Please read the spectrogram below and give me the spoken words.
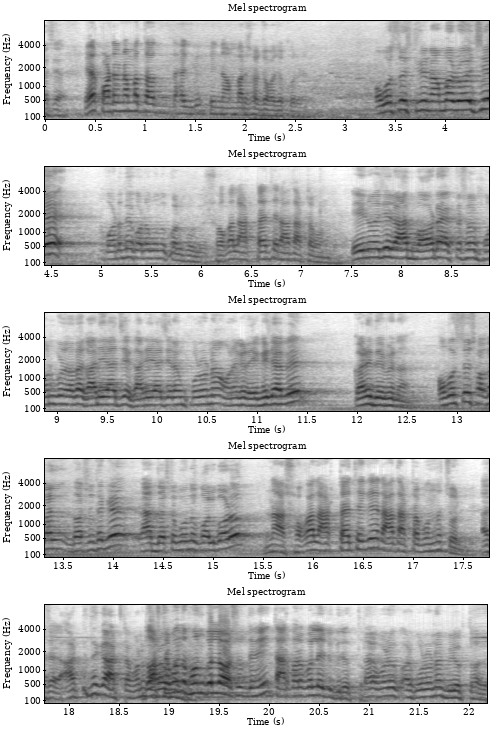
আচ্ছা। এবার কন্ট্যাক্ট নাম্বার থাকবে সেই নাম্বারে সব যোগাযোগ করে অবশ্যই স্ক্রিনে নাম্বার রয়েছে। কটা থেকে কটা পর্যন্ত কল করবে সকাল আটটাতে রাত আটটা পর্যন্ত। এই নয় যে রাত বারোটা একটা সময় ফোন করে দাদা গাড়ি আছে গাড়ি আছে এরকম করো না অনেকে রেগে যাবে। গাড়ি দেবে না। অবশ্যই সকাল দশটা থেকে রাত দশটা পর্যন্ত কল করো। না সকাল আটটায় থেকে রাত আটটা পর্যন্ত চলবে। আচ্ছা আটটা থেকে আটটা মানে দশটা পর্যন্ত ফোন করলে অসুবিধা নেই তারপর করলে একটু বিরক্ত। তারপরে আর করো না বিরক্ত হবে।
